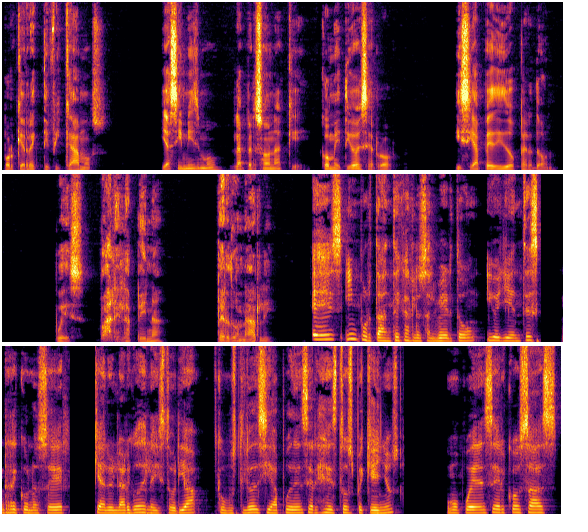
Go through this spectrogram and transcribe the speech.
porque rectificamos. Y asimismo, la persona que cometió ese error y se ha pedido perdón, pues vale la pena perdonarle. Es importante, Carlos Alberto y oyentes, reconocer que a lo largo de la historia como usted lo decía, pueden ser gestos pequeños, como pueden ser cosas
